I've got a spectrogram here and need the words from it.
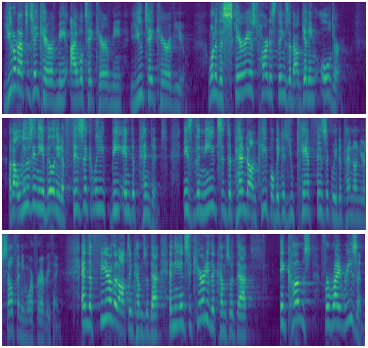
You don't have to take care of me, I will take care of me. You take care of you. One of the scariest, hardest things about getting older about losing the ability to physically be independent is the need to depend on people because you can't physically depend on yourself anymore for everything. And the fear that often comes with that and the insecurity that comes with that, it comes for right reason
